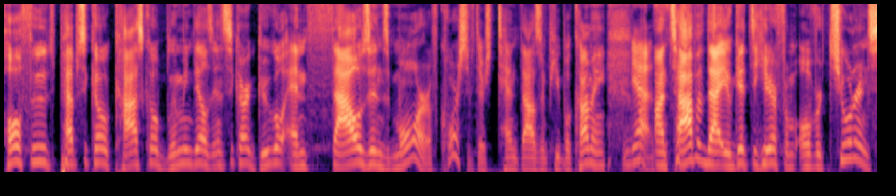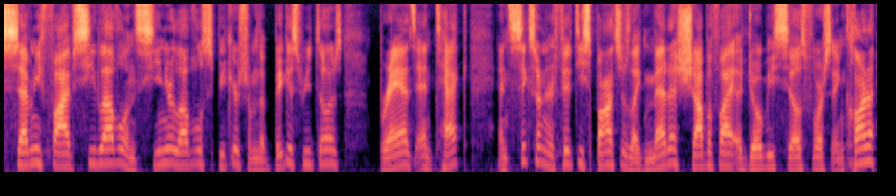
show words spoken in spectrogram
Whole Foods, PepsiCo, Costco, Bloomingdale's, Instacart, Google, and thousands more. Of course, if there's 10,000 people coming. Yes. On top of that, you'll get to hear from over 275 C level and senior level speakers from the biggest retailers, brands, and tech, and 650 sponsors like Meta, Shopify, Adobe, Salesforce, and Klarna.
